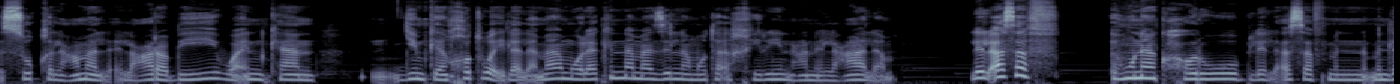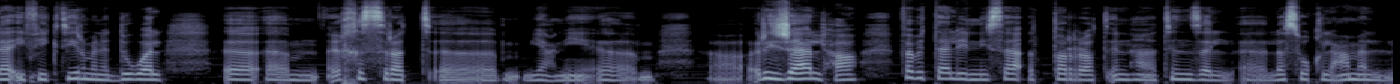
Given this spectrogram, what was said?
سوق العمل العربي وإن كان يمكن خطوة إلى الأمام ولكن ما زلنا متأخرين عن العالم. للأسف هناك حروب للأسف من منلاقي في كثير من الدول خسرت يعني رجالها. فبالتالي النساء اضطرت إنها تنزل لسوق العمل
